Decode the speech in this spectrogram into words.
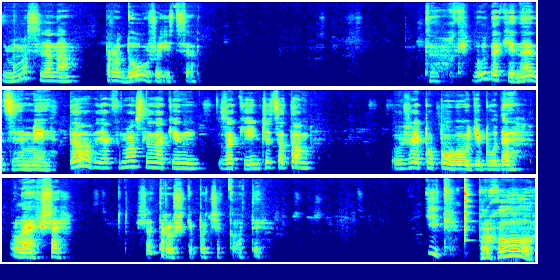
Масляна продовжується. Так, буде кінець зими. Так, як масляна кін... закінчиться, там вже й по погоді буде легше. Ще трошки почекати. Дід, Прохололо?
